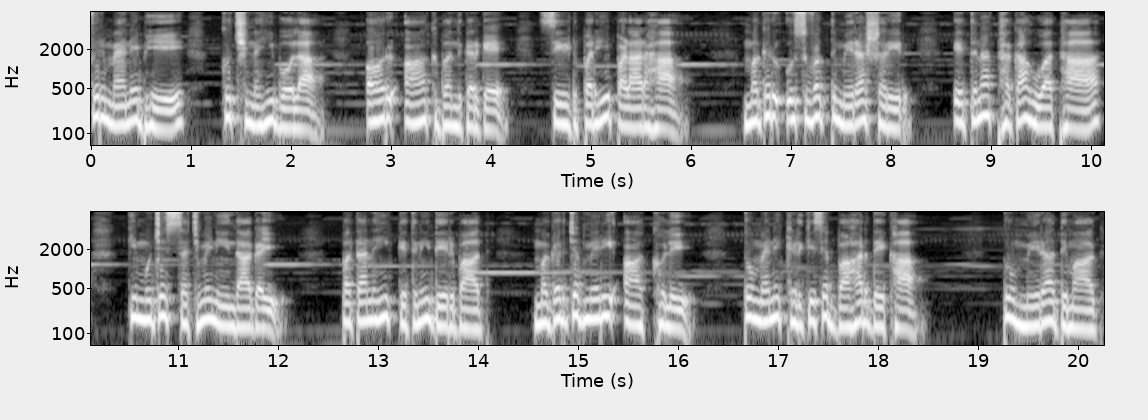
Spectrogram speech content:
फिर मैंने भी कुछ नहीं बोला और आँख बंद करके सीट पर ही पड़ा रहा। मगर उस वक्त मेरा शरीर इतना थका हुआ था कि मुझे सच में नींद आ गई। पता नहीं कितनी देर बाद, मगर जब मेरी आँख खुली तो मैंने खिड़की से बाहर देखा। तो मेरा दिमाग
